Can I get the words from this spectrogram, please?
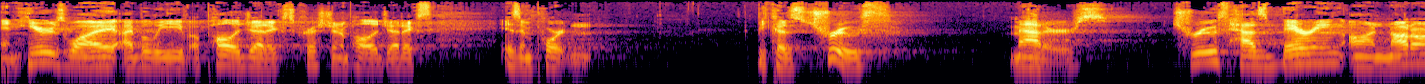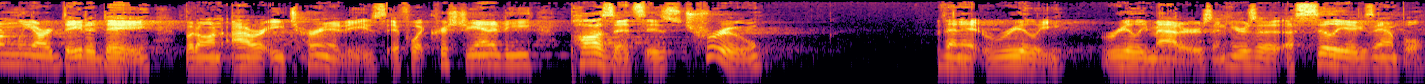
And here's why I believe apologetics, Christian apologetics, is important. Because truth matters. Truth has bearing on not only our day to day, but on our eternities. If what Christianity posits is true, then it really, really matters. And here's a, a silly example.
